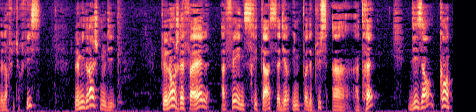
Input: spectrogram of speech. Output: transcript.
de leur futur fils, le Midrash nous dit que l'ange Raphaël a fait une srita, c'est-à-dire une fois de plus un, trait, disant quand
